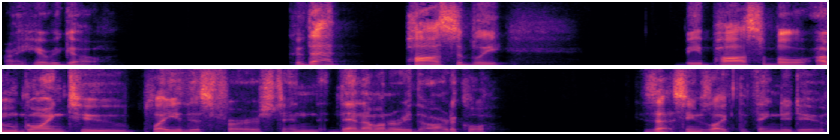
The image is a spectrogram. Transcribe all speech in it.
All right, here we go. Could that possibly be possible? I'm going to play this first and then I'm going to read the article because that seems like the thing to do.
